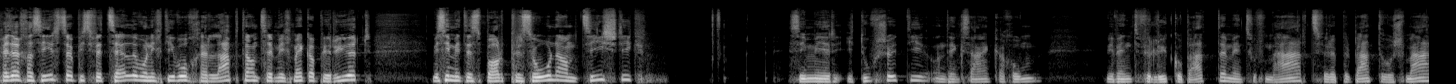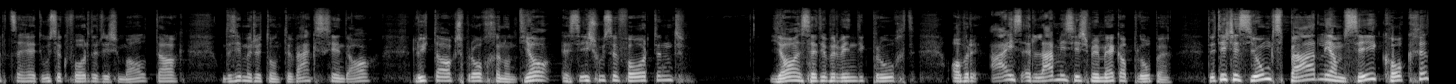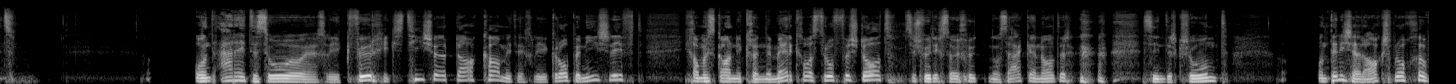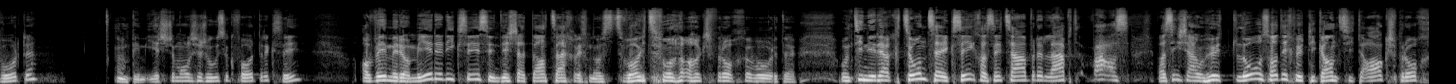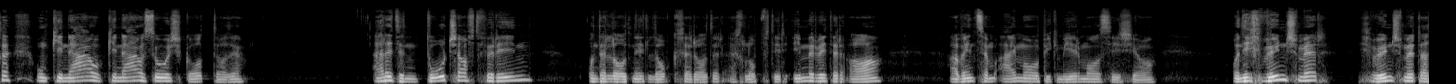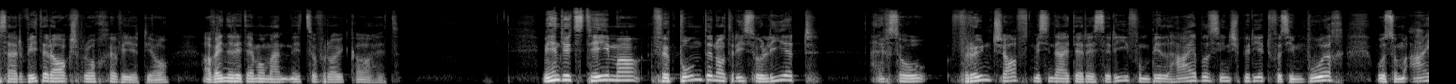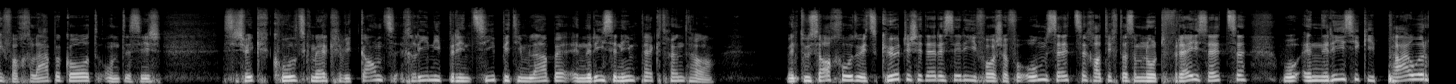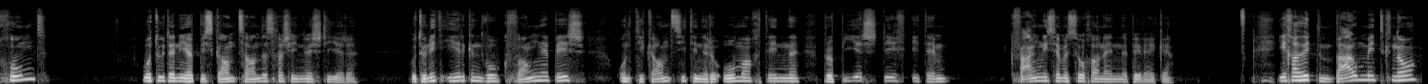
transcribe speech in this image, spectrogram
Ich werde euch als erstes etwas erzählen, was ich diese Woche erlebt habe. Das hat mich mega berührt. Wir sind mit ein paar Personen am Dienstag, sind wir in die Aufschütte und haben gesagt, komm, wir wollen für Leute beten, wir haben es auf dem Herz, für jemanden beten, der Schmerzen hat, herausgefordert ist im Alltag. Und dann sind wir heute unterwegs haben Leute angesprochen und ja, es ist herausfordernd. Ja, es hat Überwindung gebraucht. Aber ein Erlebnis ist mir mega geblieben. Dort ist ein junges Bärli am See gehockt. Und er hatte so ein bisschen gefürchiges T-Shirt an, mit ein bisschen groben Einschrift. Ich kann mir es gar nicht merken, was drauf steht. Sonst würde ich es euch heute noch sagen, oder? Sind ihr geschont? Und dann ist er angesprochen worden. Und beim ersten Mal war er herausgefordert. Aber weil wir ja mehrere sind, ist er tatsächlich noch das zweite Mal angesprochen worden. Und seine Reaktion gesehen, ich habe es nicht selber erlebt, was? Was ist auch heute los, oder? Ich werde die ganze Zeit angesprochen. Und genau, genau so ist Gott, oder? Er hat eine Botschaft für ihn und er lädt nicht locker, oder? Er klopft dir immer wieder an, auch wenn es am Einmobig mehrmals ist, ja. Und ich wünsche mir, ich wünsche mir, dass er wieder angesprochen wird, ja. Auch wenn er in dem Moment nicht so Freude gehabt hat. Wir haben jetzt das Thema verbunden oder isoliert, eigentlich so Freundschaft. Wir sind auch in der Serie von Bill Heibels inspiriert, von seinem Buch, wo es um einfach Leben geht. Und es ist, es ist wirklich cool zu merken, wie ganz kleine Prinzipien in deinem Leben einen riesen Impact haben können Wenn du Sachen, die du jetzt gehört hast in dieser Serie, fährst von umsetzen, kann dich das am Nord freisetzen, wo eine riesige Power kommt, wo du dann in etwas ganz anderes kannst investieren Wo du nicht irgendwo gefangen bist und die ganze Zeit in einer Ohnmacht probierst dich in dem Gefängnis, wenn man so nennen, kann, bewegen. Ich habe heute einen Baum mitgenommen.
